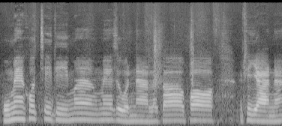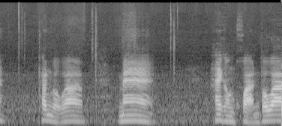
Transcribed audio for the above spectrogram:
โอ้แม่โคตรใจดีมาก แม่สุวรรณาแล้วก็พ่อวิทยานะ ท่านบอกว่าแม่ ให้ของขวัญเพราะว่า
